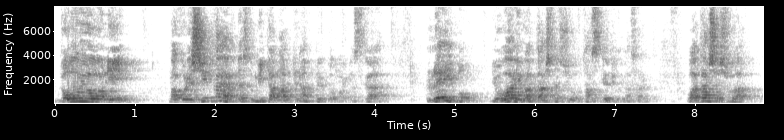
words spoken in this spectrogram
同様にまあこれ新海薬ですと御霊ってなってると思いますが霊も弱い私たちを助けてくださる。私たちは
